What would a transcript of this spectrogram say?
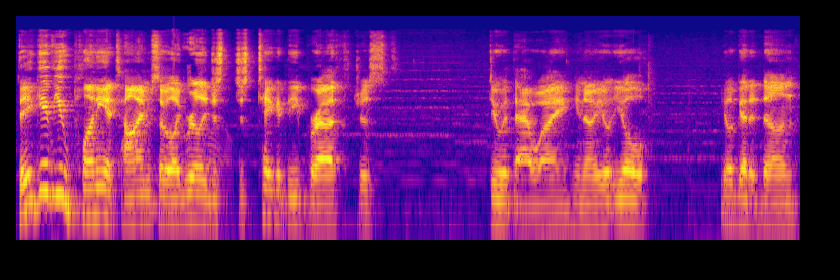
They give you plenty of time, so like really just just take a deep breath, just do it that way. You know, you'll you'll you'll get it done.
